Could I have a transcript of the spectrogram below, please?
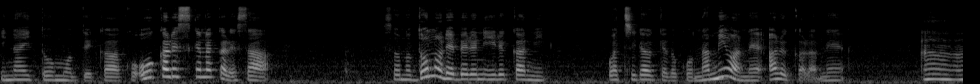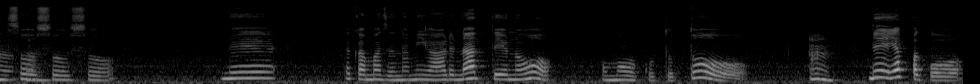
いないと思うっていうかこう多かれ少なかれさそのどのレベルにいるかには違うけどこう波はねあるからね、うんうんうん、そうそうそうでだからまず波があるなっていうのを思うこととうん。でやっぱこ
